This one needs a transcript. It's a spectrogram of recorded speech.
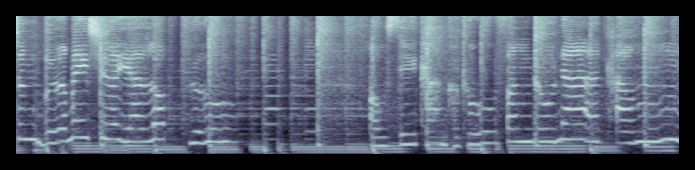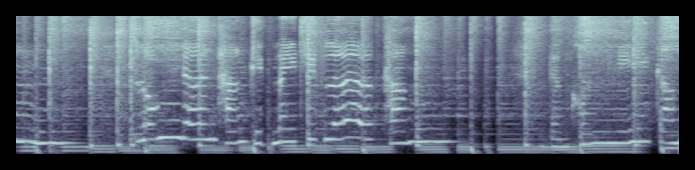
จนเบื่อไม่เชื่ออย่าลบหลู่เอาสีข้างเขาถูฟังดูหน้าคำลงเดินทางผิดไม่คิดเลิกทำ ดัง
